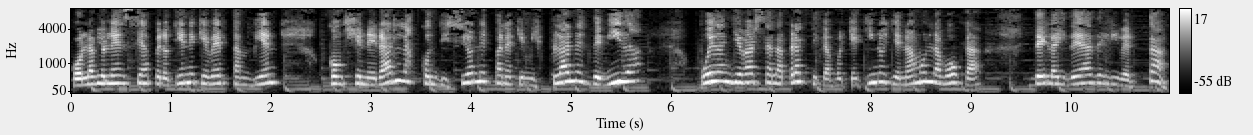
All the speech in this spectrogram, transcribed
con la violencia, pero tiene que ver también con generar las condiciones para que mis planes de vida puedan llevarse a la práctica, porque aquí nos llenamos la boca de la idea de libertad,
